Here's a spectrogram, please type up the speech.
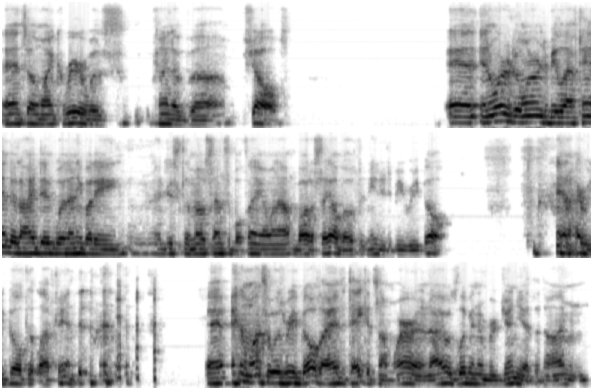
and so my career was kind of uh, shelved. And in order to learn to be left-handed, I did what anybody, just the most sensible thing. I went out and bought a sailboat that needed to be rebuilt, and I rebuilt it left-handed. and, and once it was rebuilt, I had to take it somewhere, and I was living in Virginia at the time, and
